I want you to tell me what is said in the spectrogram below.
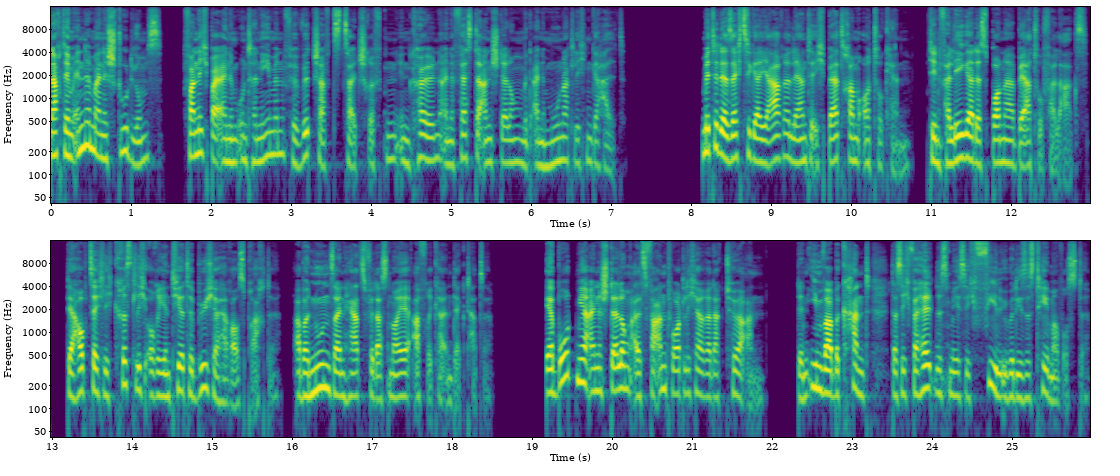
Nach dem Ende meines Studiums fand ich bei einem Unternehmen für Wirtschaftszeitschriften in Köln eine feste Anstellung mit einem monatlichen Gehalt. Mitte der 60er Jahre lernte ich Bertram Otto kennen, den Verleger des Bonner Bertho Verlags, der hauptsächlich christlich orientierte Bücher herausbrachte, aber nun sein Herz für das neue Afrika entdeckt hatte. Er bot mir eine Stellung als verantwortlicher Redakteur an, denn ihm war bekannt, dass ich verhältnismäßig viel über dieses Thema wusste.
